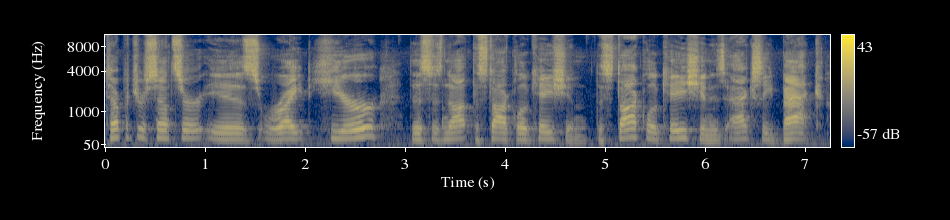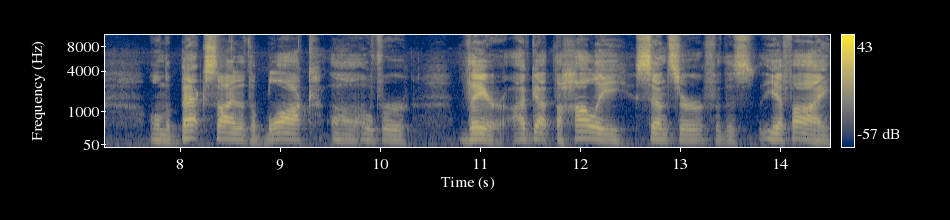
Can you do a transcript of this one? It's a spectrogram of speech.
temperature sensor is right here this is not the stock location. The stock location is actually back on the back side of the block uh, over there. I've got the Holley sensor for this EFI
